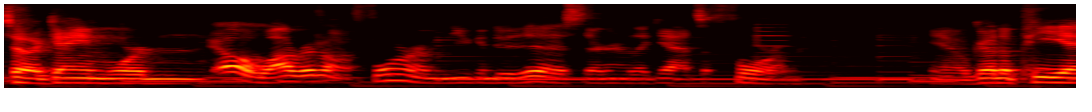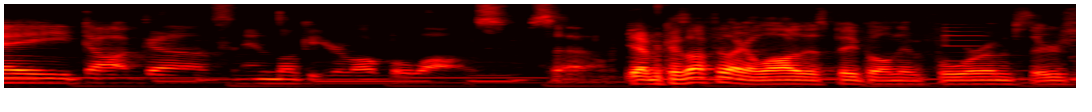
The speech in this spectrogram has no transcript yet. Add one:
to a game warden oh well i read on a forum you can do this they're gonna be like yeah it's a forum you know go to pa.gov and look at your local laws so yeah because i feel like a lot of those people on them forums there's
